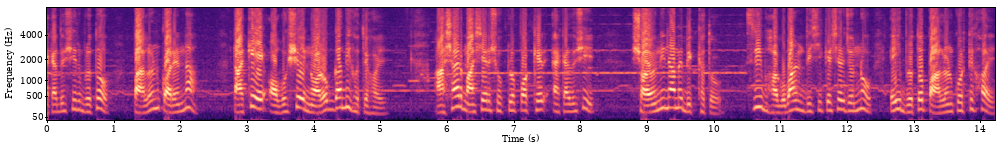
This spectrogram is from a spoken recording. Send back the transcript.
একাদশীর ব্রত পালন করেন না, তাকে অবশ্যই নরকগামী হতে হয়। আষাঢ় মাসের শুক্লপক্ষের একাদশী শয়নী নামে বিখ্যাত। শ্রী ভগবান ঋষিকেশের জন্য এই ব্রত পালন করতে হয়।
